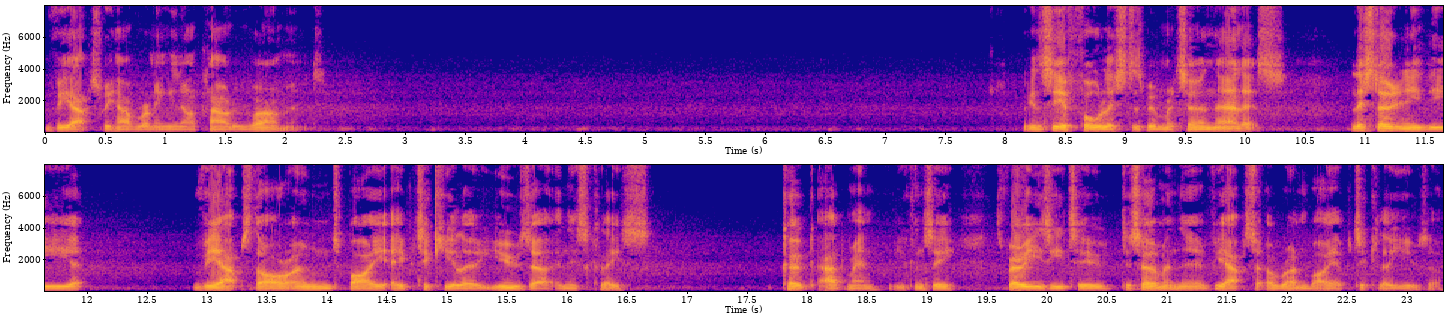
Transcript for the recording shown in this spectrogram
VApps we have running in our cloud environment. We can see a full list has been returned there. Let's list only the VApps that are owned by a particular user, in this case Coke admin. You can see it's very easy to determine the VApps that are run by a particular user.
